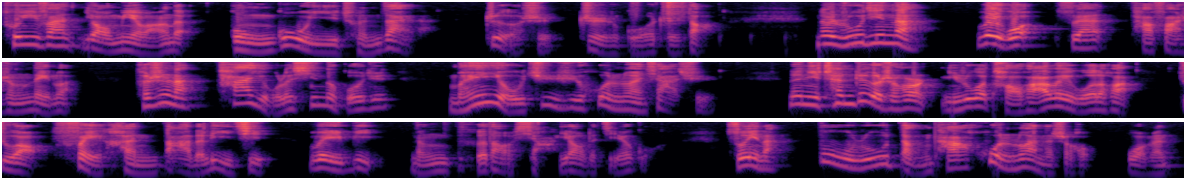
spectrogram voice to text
推翻要灭亡的，巩固已存在的，这是治国之道。那如今呢？魏国虽然它发生内乱，可是呢，它有了新的国君，没有继续混乱下去。那你趁这个时候，你如果讨伐魏国的话，就要费很大的力气。未必能得到想要的结果，所以呢，不如等他混乱的时候，我们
